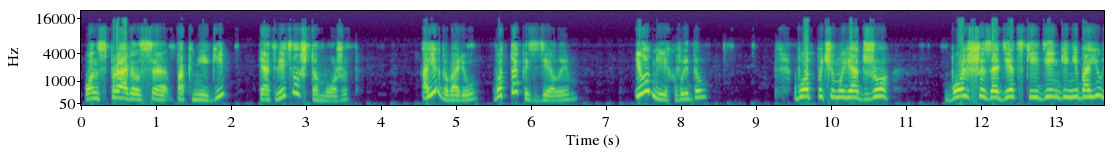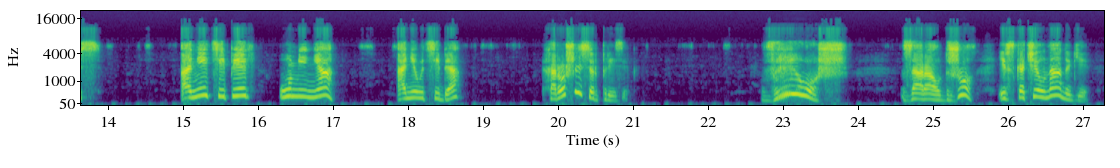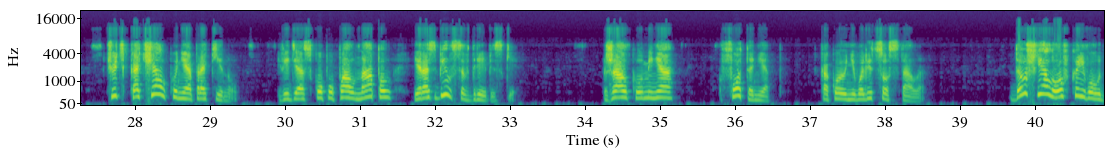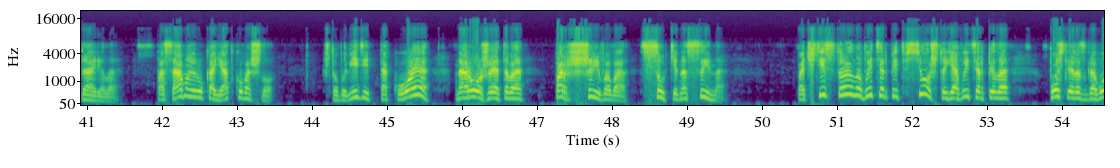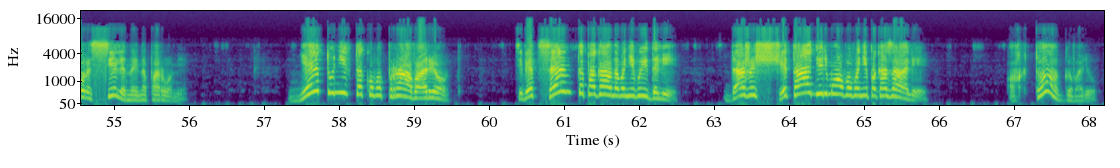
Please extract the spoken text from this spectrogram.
Он справился по книге и ответил, что может. А я говорю, вот так и сделаем. И он мне их выдал. Вот почему я, Джо, больше за детские деньги не боюсь. Они теперь у меня, а не у тебя. Хороший сюрпризик? Врешь! — заорал Джо и вскочил на ноги, чуть качалку не опрокинул. Видеоскоп упал на пол и разбился в дребезги. Жалко, у меня фото нет, какое у него лицо стало. Да уж я ловко его ударила, по самую рукоятку вошло. Чтобы видеть такое на роже этого паршивого сукина сына, почти стоило вытерпеть все, что я вытерпела после разговора с Селиной на пароме. «Нет у них такого права!» — орет. «Тебе цента поганого не выдали! Даже счета дерьмового не показали!» «Ах так!» — говорю.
